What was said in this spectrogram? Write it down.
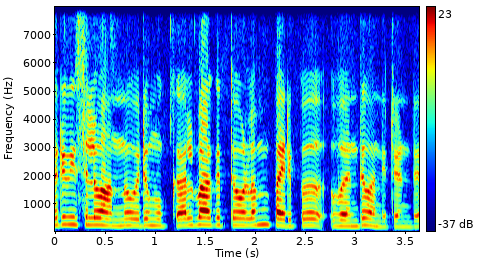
ഒരു വിസിൽ വന്നു. ഒരു മുക്കാൽ ഭാഗത്തോളം പരിപ്പ് വെന്ത് വന്നിട്ടുണ്ട്.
